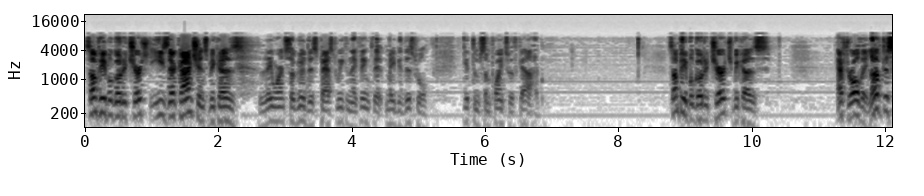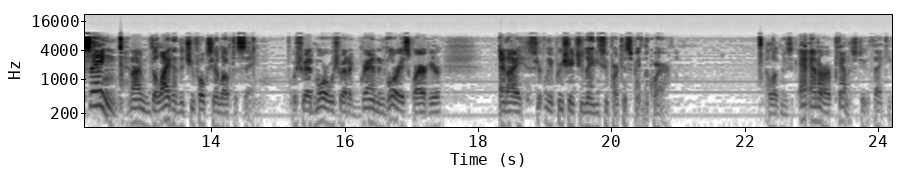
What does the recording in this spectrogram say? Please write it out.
Some people go to church to ease their conscience because they weren't so good this past week and they think that maybe this will get them some points with God. Some people go to church because, after all, they love to sing. And I'm delighted that you folks here love to sing. Wish we had more. Wish we had a grand and glorious choir here. And I certainly appreciate you ladies who participate in the choir. I love music. And our pianists, too. Thank you.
